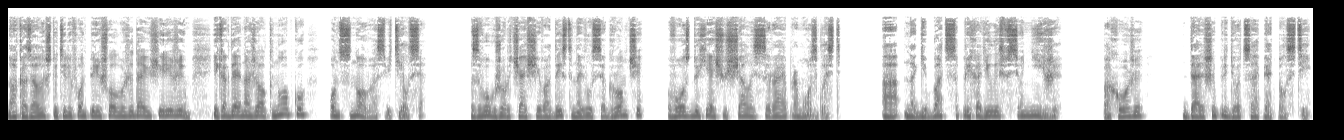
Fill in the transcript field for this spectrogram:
Но оказалось, что телефон перешел в ожидающий режим, и когда я нажал кнопку, он снова осветился. Звук журчащей воды становился громче, в воздухе ощущалась сырая промозглость. А нагибаться приходилось все ниже. Похоже, дальше придется опять ползти.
